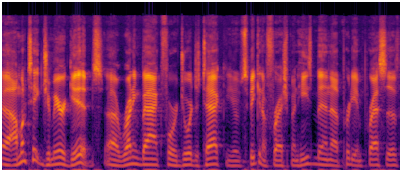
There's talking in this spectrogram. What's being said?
Uh, I'm going to take Jahmyr Gibbs, uh, running back for Georgia Tech. You know, speaking of freshmen, he's been uh, pretty impressive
